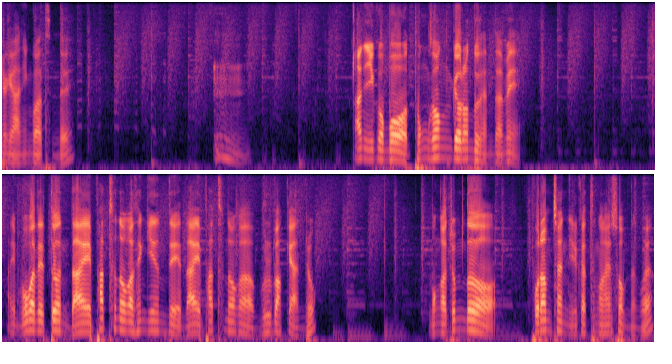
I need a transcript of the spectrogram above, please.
여기 아닌 것 같은데. 아니 이거 뭐 동성 결혼도 된다며? 아니 뭐가 됐든 나의 파트너가 생기는데 나의 파트너가 물밖에 안 줘? 뭔가 좀 더 보람찬 일 같은 건 할 수 없는 거야?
